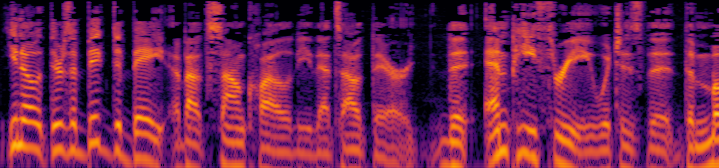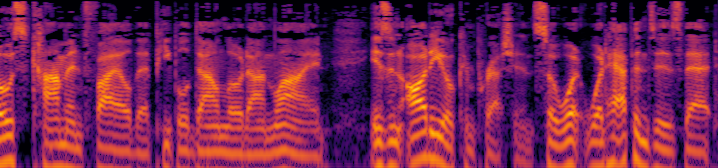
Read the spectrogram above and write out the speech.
you know, there's a big debate about sound quality that's out there. The MP3, which is the, the most common file that people download online, is an audio compression. So what, what happens is that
